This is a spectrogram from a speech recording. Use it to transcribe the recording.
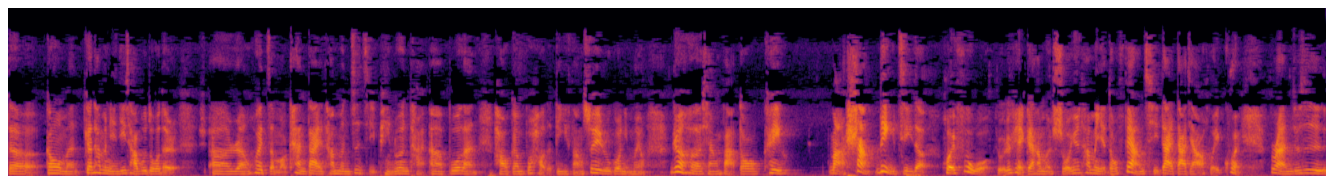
的跟我们跟他们年纪差不多的，呃，人会怎么看待他们自己评论台呃波兰好跟不好的地方，所以如果你们有任何想法，都可以。马上立即的回复我，我就可以跟他们说，因为他们也都非常期待大家的回馈，不然就是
